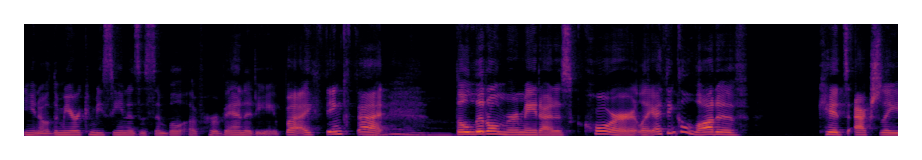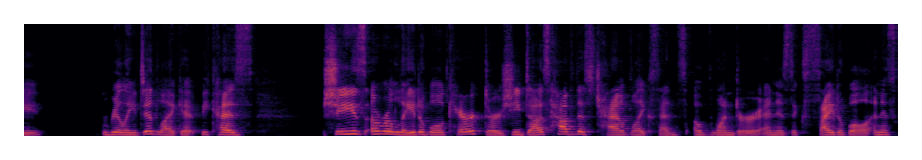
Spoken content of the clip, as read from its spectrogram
you know, the mirror can be seen as a symbol of her vanity. But I think that Ah. the little mermaid at its core like i think a lot of kids actually really did like it because she's a relatable character she does have this childlike sense of wonder and is excitable and is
